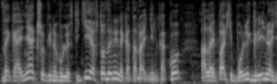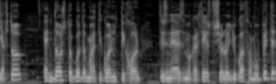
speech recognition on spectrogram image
19 εξοκοινοβουλευτικοί. Αυτό δεν είναι κατά ανάγκη κακό, αλλά υπάρχει πολύ γκρίνια γι' αυτό εντός των κοντοματικών τυχών της Νέας Δημοκρατίας. Φυσιολογικό θα μου πείτε.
